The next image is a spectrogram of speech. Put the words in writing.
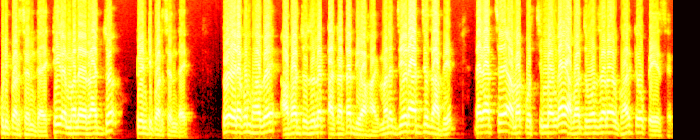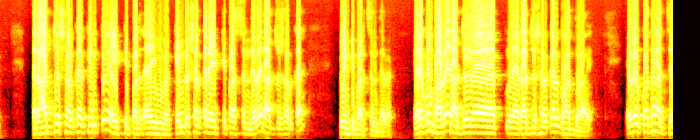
কুড়ি পার্সেন্ট দেয়, ঠিক মানে রাজ্য টোয়েন্টি পার্সেন্ট দেয়। তো এরকম ভাবে আবাস যোজনার টাকাটা দেওয়া হয়। মানে যে রাজ্যে যাবে, দেখা যাচ্ছে আমার পশ্চিমবাংলায় আবাস যোজনার ঘর কেউ পেয়েছেন রাজ্য সরকার কিন্তু এইটটি কেন্দ্র সরকার এইটটি পার্সেন্ট দেবে, রাজ্য সরকার টোয়েন্টি পার্সেন্ট দেবে। এরকম ভাবে রাজ্য রাজ্য সরকার ঘর দেওয়া হয়। এবার কথা হচ্ছে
